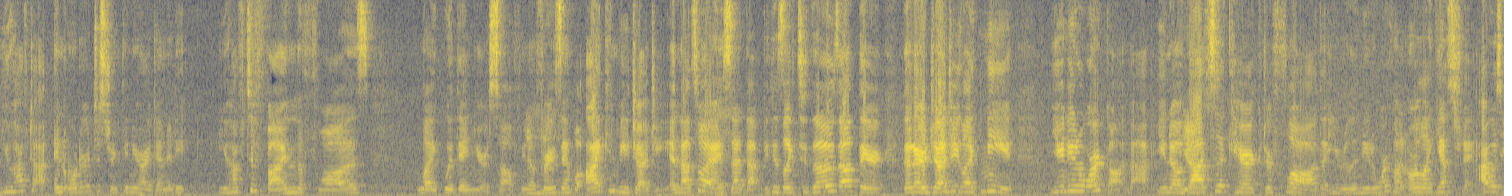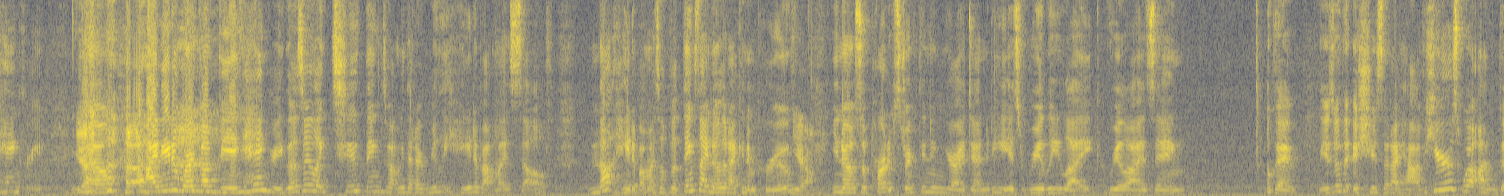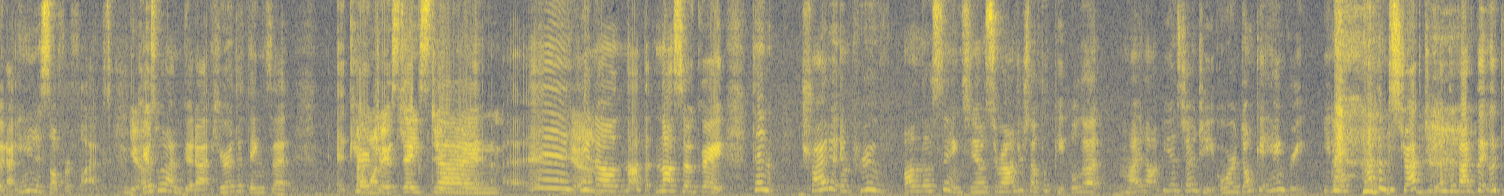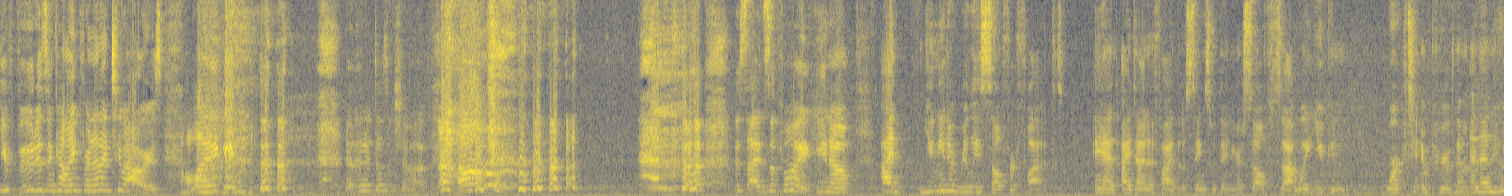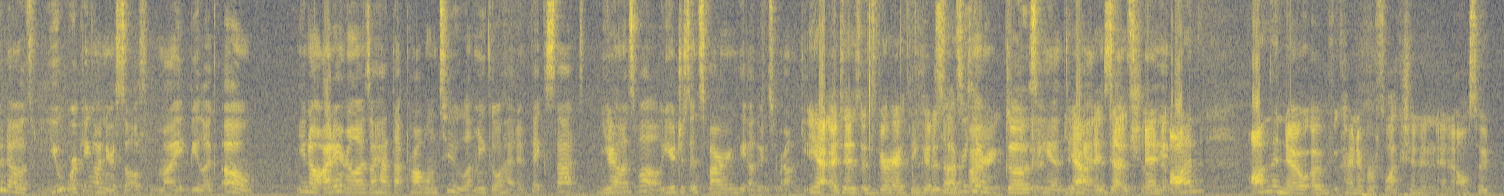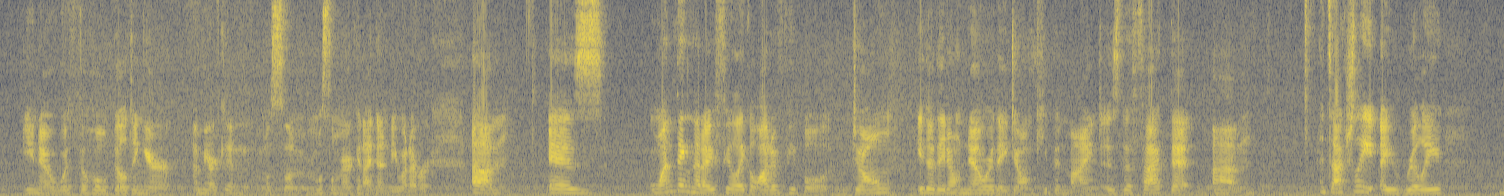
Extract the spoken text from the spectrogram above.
you have to, in order to strengthen your identity, you have to find the flaws like within yourself. You know, Mm-hmm. for example, I can be judgy, and that's why I said that because like to those out there that are judgy like me. You need to work on that. You know, Yes. that's a character flaw that you really need to work on. Or like yesterday, I was hangry. You Yeah. know, I need to work on being hangry. Those are like two things about me that I really hate about myself. Not hate about myself, but things I know that I can improve. Yeah. You know, so part of strengthening your identity is really like realizing okay, these are the issues that I have. Here's what I'm good at. You need to self reflect. Yeah. Here's what I'm good at. Here are the things that characteristics that doing- eh, Yeah. you know not th- not so great. Then try to improve on those things. You know, surround yourself with people that might not be as judgy or don't get hangry. You know, have them distract you at the fact that like your food isn't coming for another two hours. Aw. Like, and then it doesn't show up. Um, besides the point you know i you need to really self-reflect and identify those things within yourself so that way you can work to improve them and then who knows you working on yourself might be like oh you know i didn't realize i had that problem too let me go ahead and fix that you Yeah. know as well you're just inspiring the others around you Yeah, it is. It's very. I think it is So everything goes hand in yeah, hand, it does. And on on the note of kind of reflection and, and also you know with the whole building your American Muslim Muslim American identity, whatever, um, is one thing that I feel like a lot of people don't either they don't know or they don't keep in mind is the fact that um, it's actually a really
